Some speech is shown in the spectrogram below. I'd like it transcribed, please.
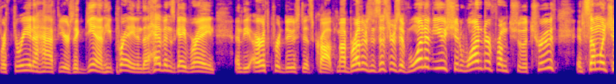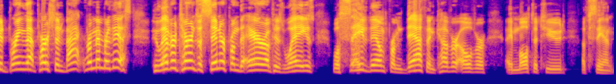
for three and a half years. Again, he prayed, and the heavens gave rain, and the earth produced its crops. My brothers and sisters, if one of you should wander from the truth and someone should bring that person back, remember this whoever turns a sinner from the error of his ways will save them from death and cover over a multitude of sin.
